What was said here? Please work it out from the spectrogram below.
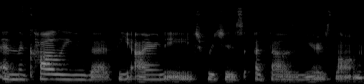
and the Kali Yuga, the Iron Age, which is 1,000 years long.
